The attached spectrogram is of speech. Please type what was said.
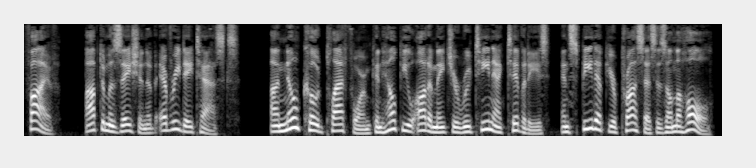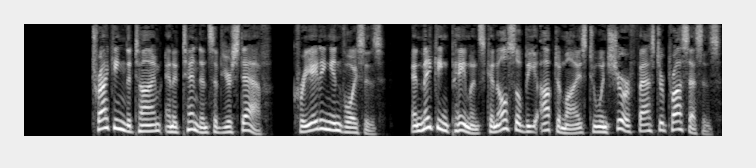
5. Optimization of everyday tasks. A no code platform can help you automate your routine activities and speed up your processes on the whole. Tracking the time and attendance of your staff, creating invoices, and making payments can also be optimized to ensure faster processes.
